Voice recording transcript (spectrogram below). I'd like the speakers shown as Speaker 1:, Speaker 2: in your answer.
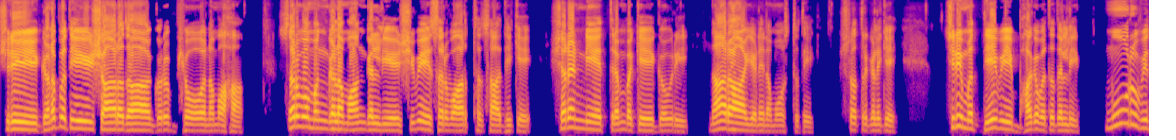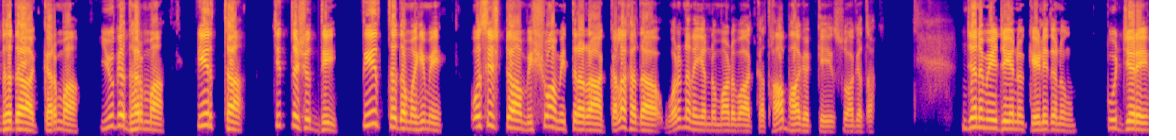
Speaker 1: ಶ್ರೀ ಗಣಪತಿ ಶಾರದಾ ಗುರುಭ್ಯೋ ನಮಃ. ಸರ್ವಮಂಗಳ ಮಾಂಗಲ್ಯೆ ಶಿವೆ ಸರ್ವಾರ್ಥ ಸಾಧಿಕೆ, ಶರಣ್ಯೆ ತ್ರ್ಯಂಬಕೆ ಗೌರಿ, ನಾರಾಯಣೆ ನಮೋಸ್ತುತೆ. ಶ್ರೋತೃಗಳಿಗೆ ಶ್ರೀಮದ್ ದೇವಿ ಭಾಗವತದಲ್ಲಿ ಮೂರು ವಿಧದ ಕರ್ಮ, ಯುಗ ಧರ್ಮ, ತೀರ್ಥ, ಚಿತ್ತಶುದ್ಧಿ, ತೀರ್ಥದ ಮಹಿಮೆ, ವಸಿಷ್ಠ ವಿಶ್ವಾಮಿತ್ರರ ಕಲಹದ ವರ್ಣನೆಯನ್ನು ಮಾಡುವ ಕಥಾಭಾಗಕ್ಕೆ ಸ್ವಾಗತ. ಜನಮೇಜೆಯನ್ನು ಕೇಳಿದನು ಪೂಜ್ಯರೇ,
